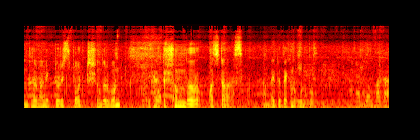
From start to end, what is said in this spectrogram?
আন্ধারমানিক টুরিস্ট স্পট সুন্দরবন। এখানে একটা সুন্দর ওয়াচ টাওয়ার আছে। আমরা এটাতে এখন উঠবো। একদম ফাঁকা।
